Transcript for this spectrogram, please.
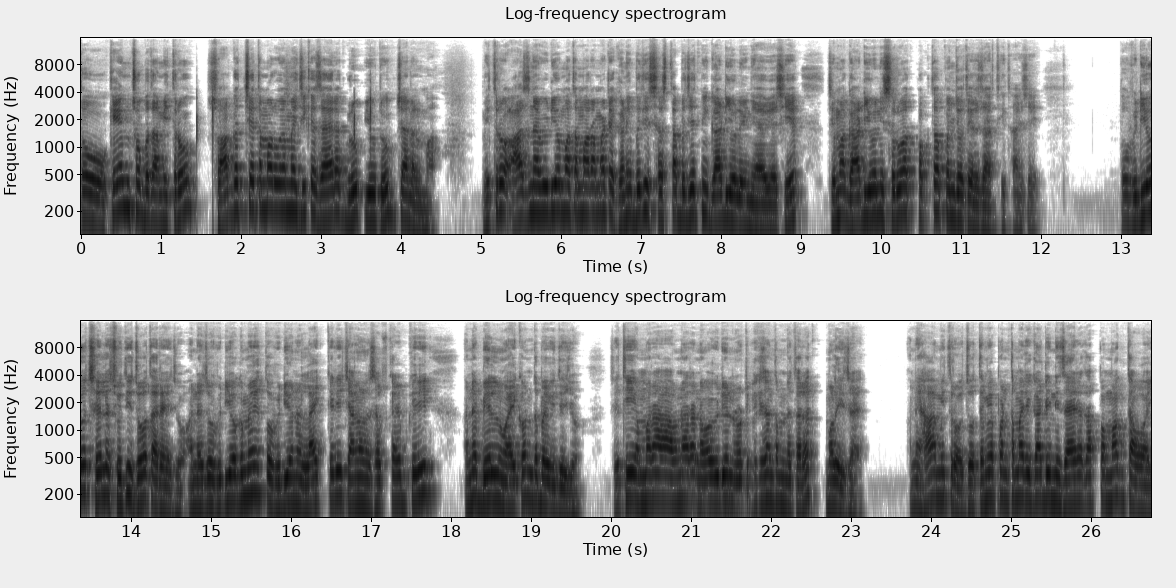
તો કેમ છો બધા મિત્રો? સ્વાગત છે તમારું એમઆઈજી કે જાહેરાત ગ્રુપ યુટ્યુબ ચેનલમાં. મિત્રો, આજના વિડીયોમાં તમારા માટે ઘણી બધી સસ્તા બજેટની ગાડીઓ લઈને આવ્યા છીએ, જેમાં ગાડીઓની શરૂઆત ફક્ત પંચોતેર હજારથી થાય છે. તો વીડિયો છેલ્લે સુધી જોતા રહેજો અને જો વીડિયો ગમે તો વિડીયોને લાઇક કરી, ચેનલને સબસ્ક્રાઈબ કરી અને બેલનું આઇકોન દબાવી દેજો, જેથી અમારા આવનારા નવા વિડીયોનું નોટિફિકેશન તમને તરત મળી જાય. અને હા મિત્રો, જો તમે પણ તમારી ગાડીની જાહેરાત આપવા માંગતા હોય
